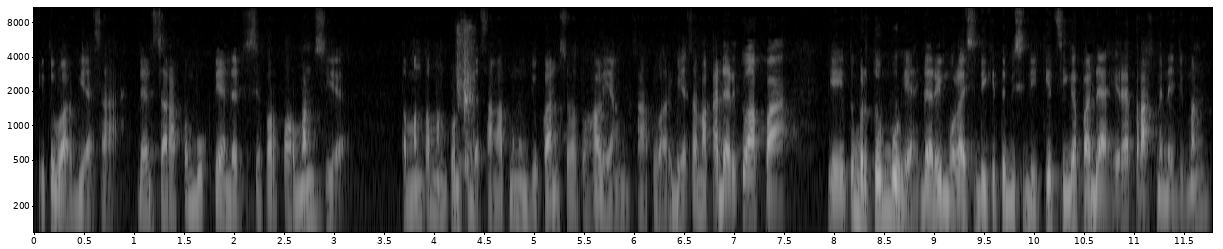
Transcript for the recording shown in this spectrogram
itu luar biasa dan secara pembuktian dari sisi performance ya teman-teman pun sudah sangat menunjukkan suatu hal yang sangat luar biasa. Maka dari itu apa? Yaitu bertumbuh ya dari mulai sedikit demi sedikit sehingga pada akhirnya trust management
